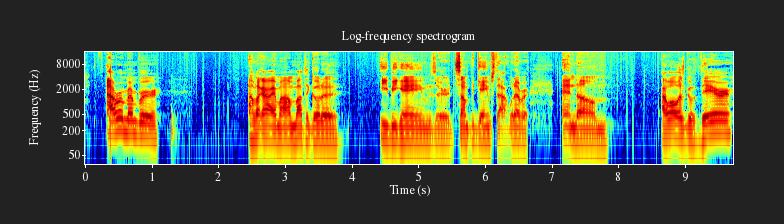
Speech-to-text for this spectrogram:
I remember. I'm like, all right, mom, I'm about to go to EB Games or something, GameStop, whatever. And um, I will always go there,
